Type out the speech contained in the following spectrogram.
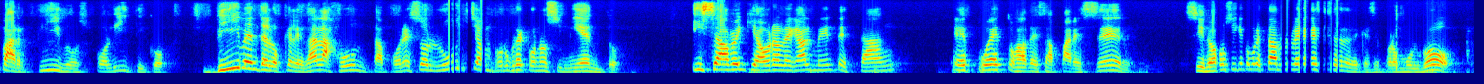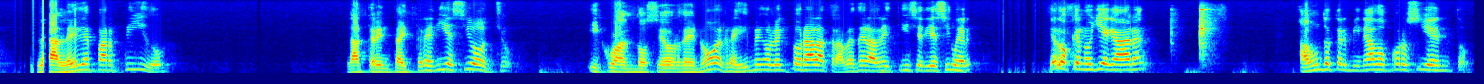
partidos políticos viven de lo que les da la Junta, por eso luchan por un reconocimiento y saben que ahora legalmente están expuestos a desaparecer si no consigue como establece desde que se promulgó la ley de partidos la 3318, y cuando se ordenó el régimen electoral a través de la ley 1519, que los que no llegaran a un determinado por ciento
